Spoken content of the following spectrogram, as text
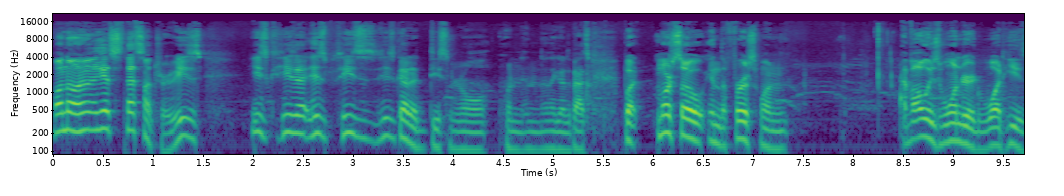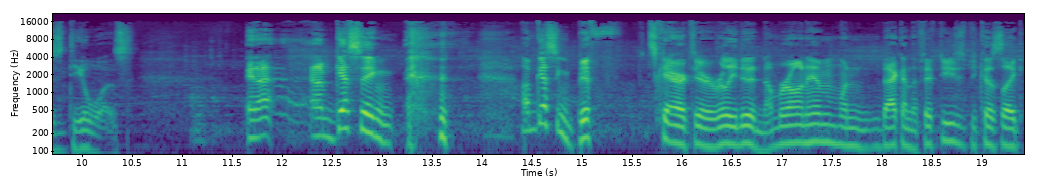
Well, no, I guess that's not true. He's he's he's a, his he's he's got a decent role when in to the past, but more so in the first one. I've always wondered what his deal was, and I and I'm guessing, I'm guessing Biff's character really did a number on him when back in the '50s because like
